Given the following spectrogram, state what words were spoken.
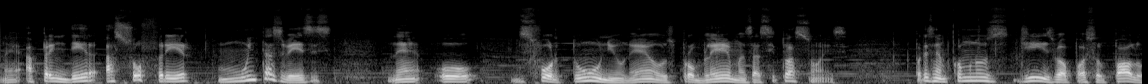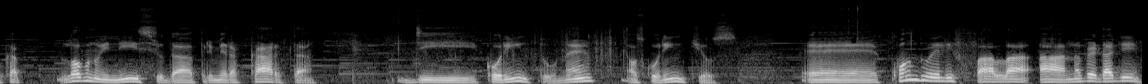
né, aprender a sofrer muitas vezes né, o desfortúnio, né, os problemas, as situações. Por exemplo, como nos diz o apóstolo Paulo, logo no início da primeira carta de Corinto, né, aos Coríntios, é, quando ele fala, ah, na verdade,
